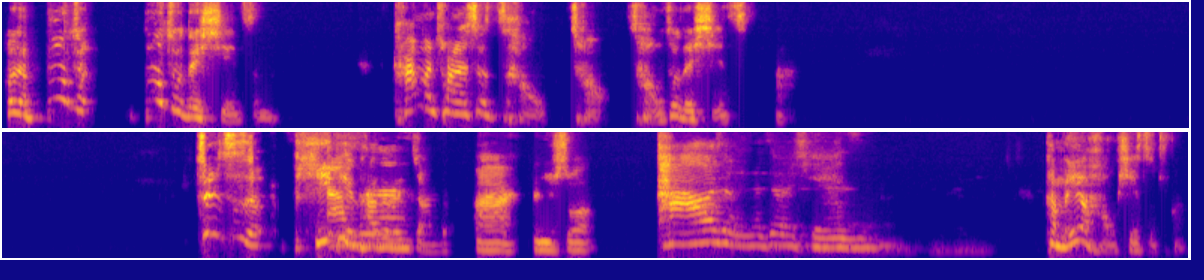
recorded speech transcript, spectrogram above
或者布做布做的鞋子他们穿的是草草草做的鞋子啊。这是批评他的人讲的啊，那你说，他为什么这个鞋子？他没有好鞋子穿。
